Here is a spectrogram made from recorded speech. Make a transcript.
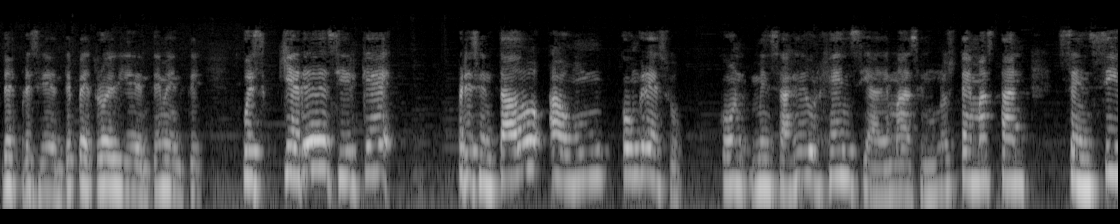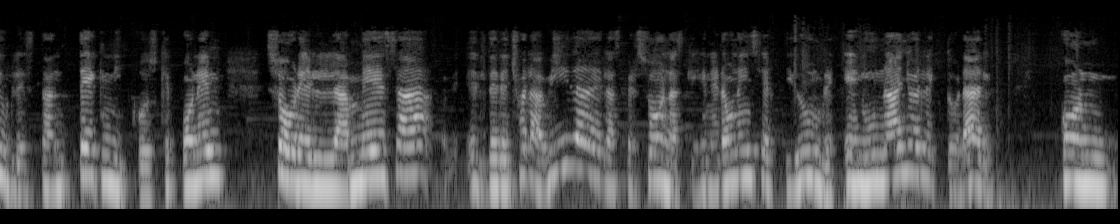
del presidente Petro, evidentemente, pues quiere decir que presentado a un Congreso con mensaje de urgencia, además, en unos temas tan sensibles, tan técnicos, que ponen sobre la mesa el derecho a la vida de las personas, que genera una incertidumbre en un año electoral, con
